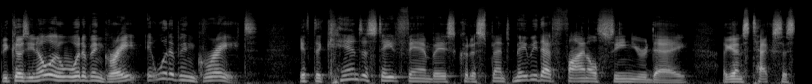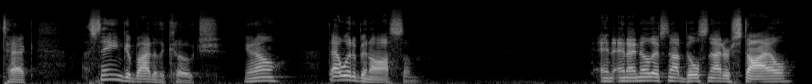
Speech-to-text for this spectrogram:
Because you know what would have been great? It would have been great if the Kansas State fan base could have spent maybe that final senior day against Texas Tech saying goodbye to the coach. You know? That would have been awesome. And and I know that's not Bill Snyder's style,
